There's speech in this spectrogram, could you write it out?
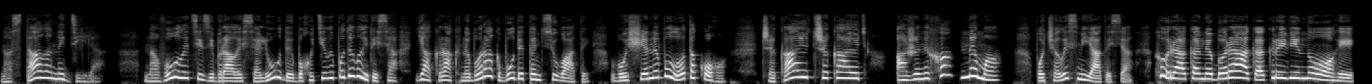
Настала неділя. На вулиці зібралися люди, бо хотіли подивитися, як рак неборак буде танцювати, бо ще не було такого. Чекають, чекають, а жениха нема. Почали сміятися. Хурака неборака, криві ноги.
